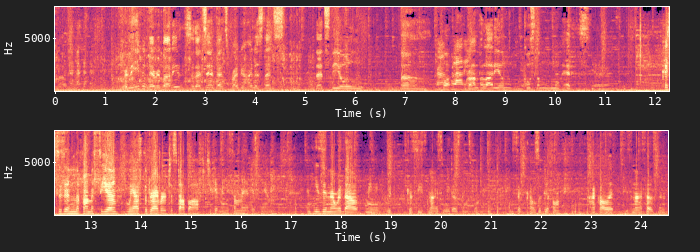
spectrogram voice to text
We're leaving, everybody. So that's it. That's right behind us. That's that's the old uh, Gran what- Palladium. Gran Palladium Costa Mujeres. Chris is in the pharmacia. We asked the driver to stop off to get me some medicine. And he's in there without me because he's nice and he does things for me. He calls it different. I call it, he's a nice husband.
